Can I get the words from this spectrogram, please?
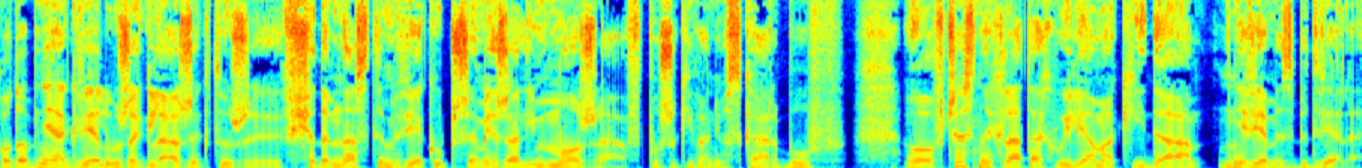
Podobnie jak wielu żeglarzy, którzy w XVII wieku przemierzali morza w poszukiwaniu skarbów, o wczesnych latach Williama Kida nie wiemy zbyt wiele.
